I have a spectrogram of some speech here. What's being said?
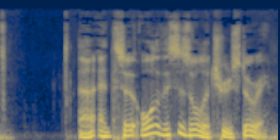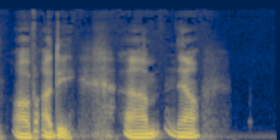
Uh, and so all of this is all a true story of Adi. Um, now,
